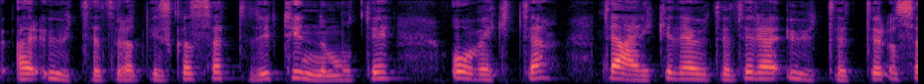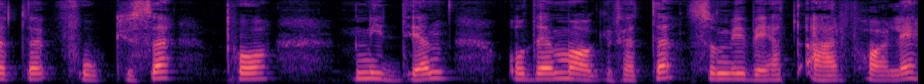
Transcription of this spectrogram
er ute etter at vi skal sette de tynne mot de overvektige. Det er ikke det jeg er ute etter. Jeg er ute etter å sette fokuset på midjen og det magefettet som vi vet er farlig.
